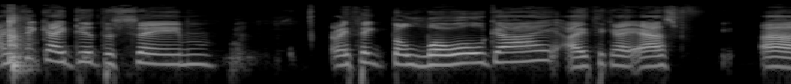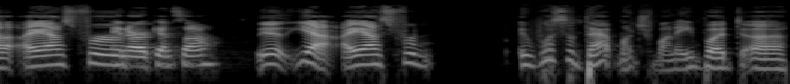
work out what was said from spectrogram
I think I did the same I think the Lowell guy, I think I asked uh I asked for In Arkansas, uh, yeah, I asked for it wasn't that much money, but uh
